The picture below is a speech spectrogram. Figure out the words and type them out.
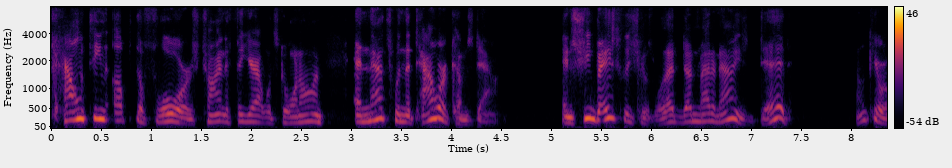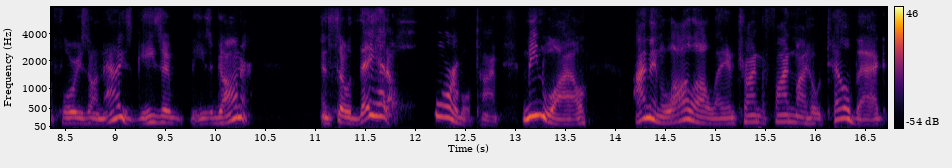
counting up the floors, trying to figure out what's going on. And that's when the tower comes down. And she basically she goes, "Well, that doesn't matter now. He's dead." I don't care what floor he's on now. He's he's a he's a goner. And so they had a horrible time. Meanwhile, I'm in La La Land trying to find my hotel bag,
